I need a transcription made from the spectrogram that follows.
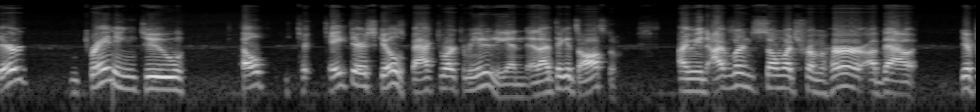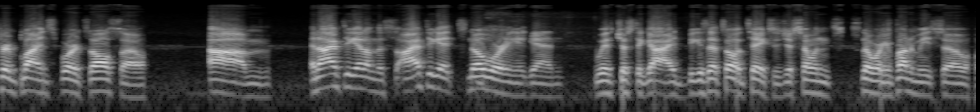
they're training to help t- take their skills back to our community and and I think it's awesome. I mean, I've learned so much from her about different blind sports also. Um and I have to get on this I have to get snowboarding again with just a guide because that's all it takes is just someone snowboarding in front of me, so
